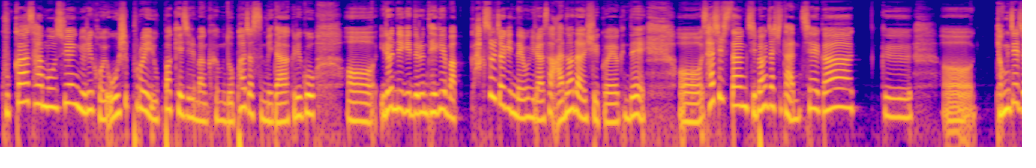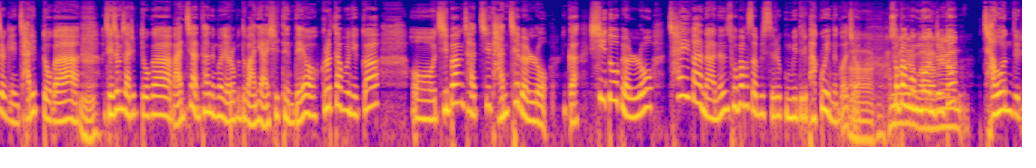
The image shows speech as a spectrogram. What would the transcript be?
국가사무 수행률이 거의 50%에 육박해질 만큼 높아졌습니다. 그리고 어 이런 얘기들은 되게 막 학술적인 내용이라서 안 와닿으실 거예요. 근데 어 사실상 지방자치단체가 그 어 경제적인 자립도가 예. 재정 자립도가 많지 않다는 건 여러분도 많이 아실 텐데요. 그렇다 보니까 어 지방 자치 단체별로 그러니까 시도별로 차이가 나는 소방 서비스를 국민들이 받고 있는 거죠. 아, 한마디로 소방 공무원들도 자원들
